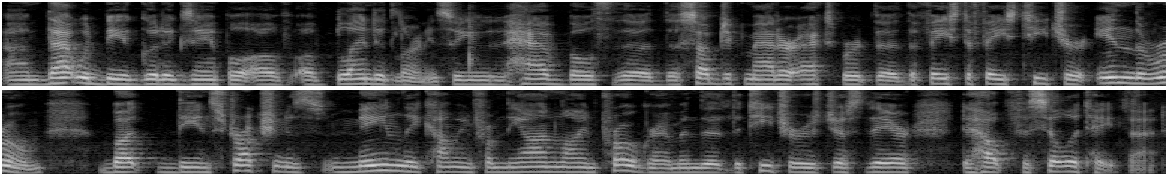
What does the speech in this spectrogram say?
Um, that would be a good example of, of blended learning. So you have both the, the subject matter expert, the, the face-to-face -face teacher in the room, but the instruction is mainly coming from the online program and the, the teacher is just there to help facilitate that.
